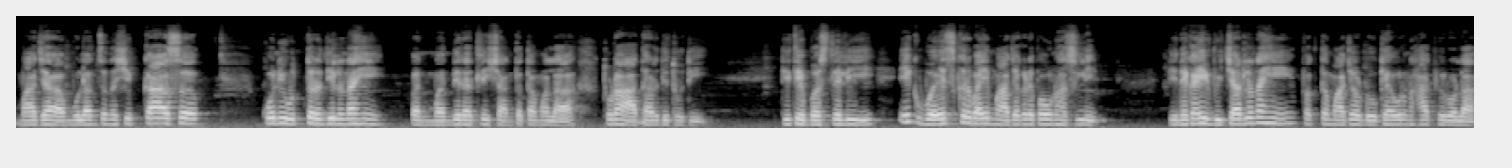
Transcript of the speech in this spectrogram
माझ्या मुलांचं नशीब का असं? कोणी उत्तर दिलं नाही. पण मंदिरातली शांतता मला थोडा आधार देत होती. तिथे बसलेली एक वयस्कर बाई माझ्याकडे पाहून हसली. तिने काही विचारलं नाही फक्त माझ्या डोक्यावरून हात फिरवला.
